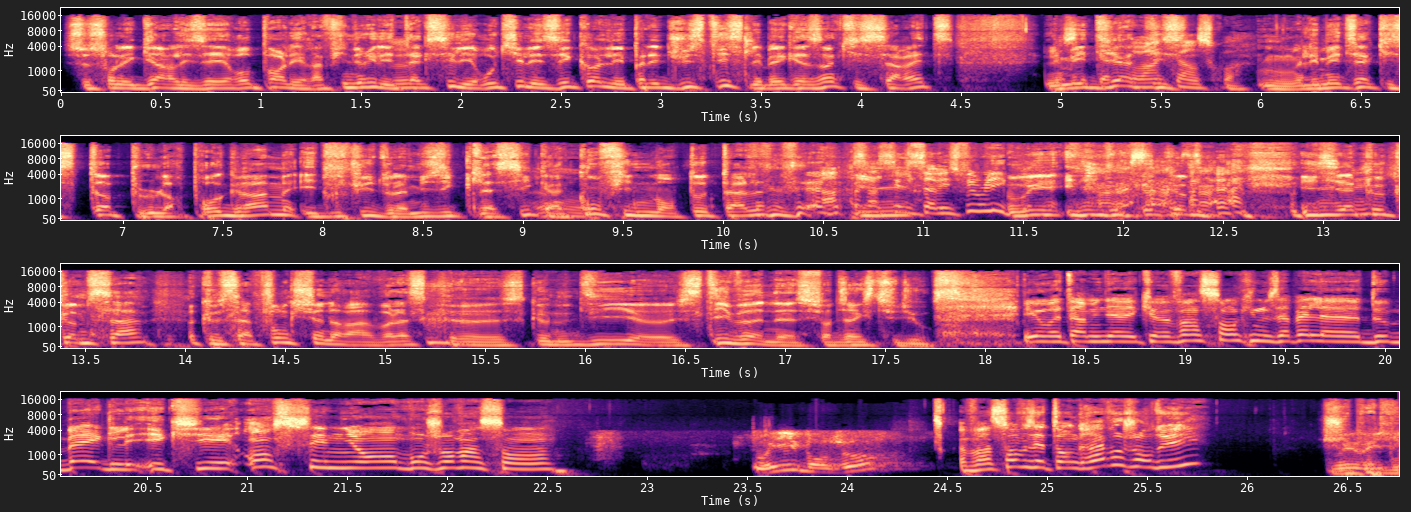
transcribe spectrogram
ce sont les gares, les aéroports, les raffineries, les Mmh. taxis, les routiers, les écoles, les palais de justice, les magasins qui s'arrêtent, les médias qui 95 quoi. les médias qui stoppent leur programme et diffusent de la musique classique, un Oh. confinement total. Ah, ça c'est le service public. Oui, il n'y a, que comme, il n'y a que comme ça que ça fonctionnera. Voilà ce que, ce que nous dit euh, Steven sur Direct Studio. Et on va terminer avec euh, Vincent qui nous appelle de Bègle et qui est enseignant. Bonjour Vincent. Oui, bonjour. Vincent, vous êtes en grève aujourd'hui? Oui, oui, tout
